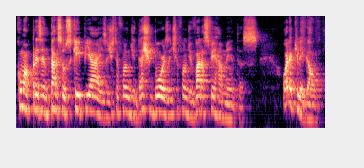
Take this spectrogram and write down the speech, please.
como apresentar seus KPIs, a gente está falando de dashboards, a gente está falando de várias ferramentas. Olha que legal,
